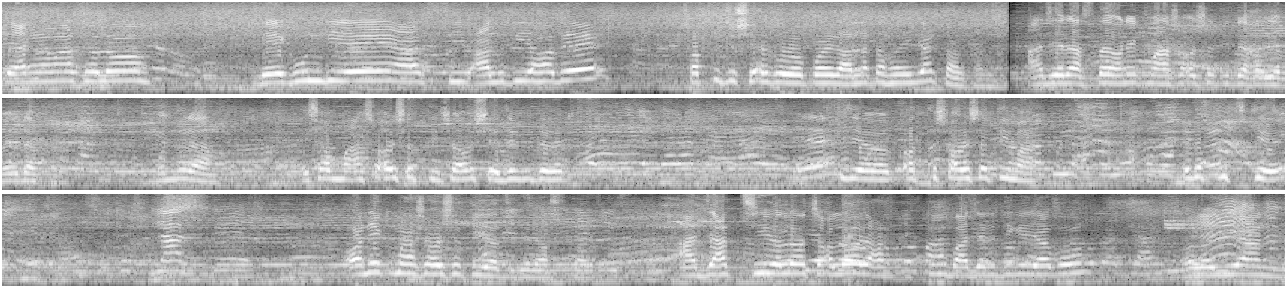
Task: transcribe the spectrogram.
ট্যাংরা মাছ হলো বেগুন দিয়ে আর আলু দিয়ে হবে। সব কিছু শেয়ার করব, পরে রান্নাটা হয়ে যাক, তারপরে। আজ এই রাস্তায় অনেক মা সরস্বতী দেখা যাবে দেখো। বন্ধুরা, এসব মা সরস্বতী সব সেজে গুজে দেখো। যে, কত সরস্বতী মা। এটা পুচকে। অনেক মা সরস্বতী আজকে রাস্তায়। আর যাচ্ছি হলো চলো একটু বাজারের দিকে যাব। হলো ইয়ে আনব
